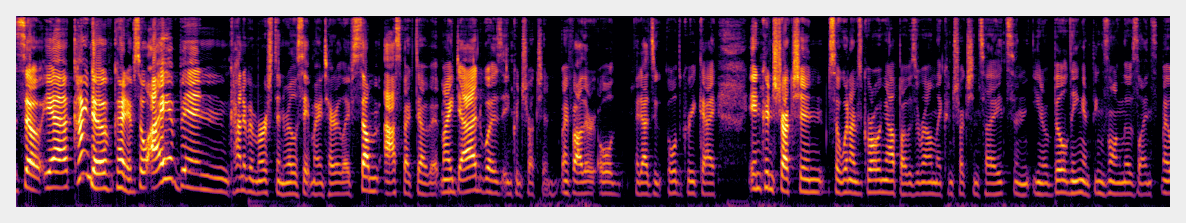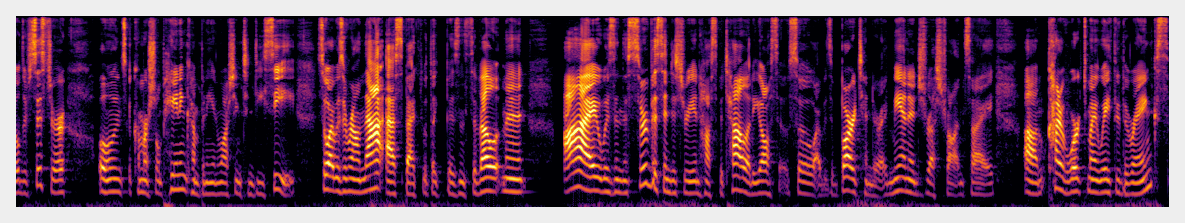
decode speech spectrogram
So yeah, kind of, kind of. So I have been kind of immersed in real estate my entire life, some aspect of it. My dad was in construction. My father, old, my dad's an old Greek guy, in construction. So when I was growing up, I was around like construction sites and you know building and things along those lines. My older sister owns a commercial painting company in Washington D.C. So I was around that aspect with like business development. I was in the service industry and hospitality also. So I was a bartender. I managed restaurants. I um, kind of worked my way through the ranks.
